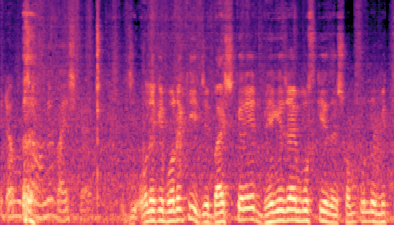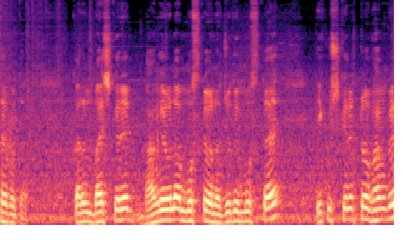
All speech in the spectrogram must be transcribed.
এটা হচ্ছে আমাদের বাইশ ক্যারেট। জি, অনেকে বলে কি যে বাইশ ক্যারেট ভেঙে যায় মুসকিয়ে যায়, সম্পূর্ণ মিথ্যা কথা। কারণ বাইশ ক্যারেট ভাঙেও না মুসকাও না। যদি মুসকায় একুশ ক্যারেটটাও ভাঙবে,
